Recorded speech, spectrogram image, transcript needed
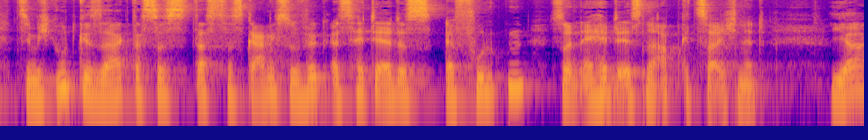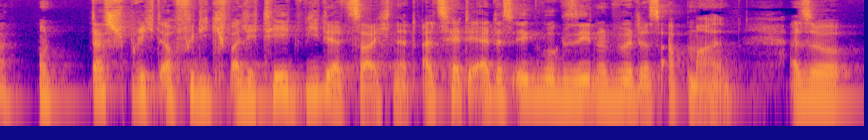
ziemlich gut gesagt, dass das, dass das gar nicht so wirkt, als hätte er das erfunden, sondern er hätte es nur abgezeichnet. Ja. Und das spricht auch für die Qualität, wie der zeichnet, als hätte er das irgendwo gesehen und würde das abmalen. Also,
